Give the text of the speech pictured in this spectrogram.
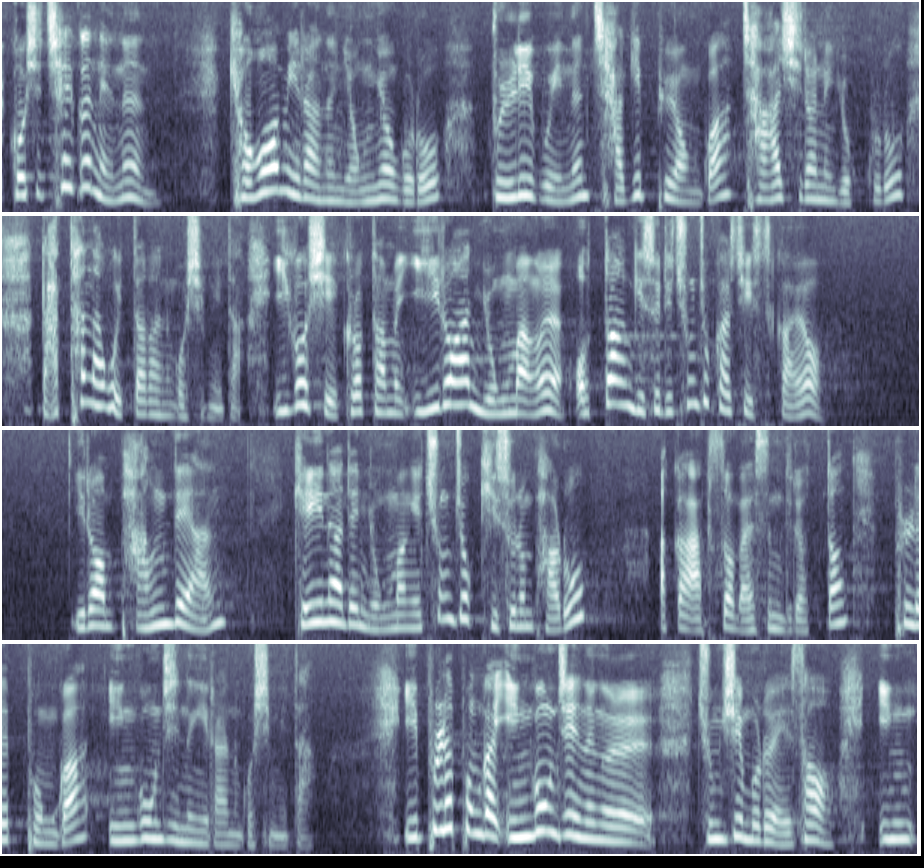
그것이 최근에는 경험이라는 영역으로 불리고 있는 자기 표현과 자아 실현의 욕구로 나타나고 있다는 것입니다. 이것이 그렇다면 이러한 욕망을 어떠한 기술이 충족할 수 있을까요? 이런 방대한 개인화된 욕망의 충족 기술은 바로 아까 앞서 말씀드렸던 플랫폼과 인공지능이라는 것입니다. 이 플랫폼과 인공지능을 중심으로 해서 인,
